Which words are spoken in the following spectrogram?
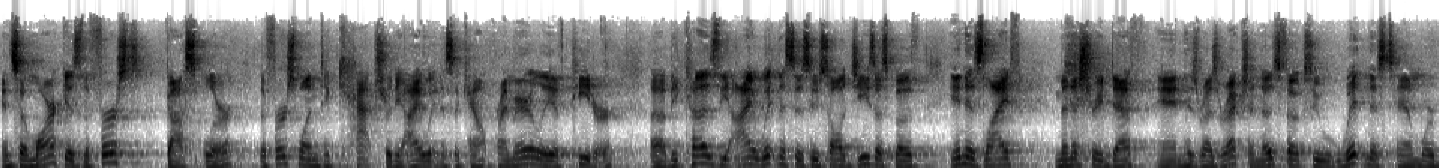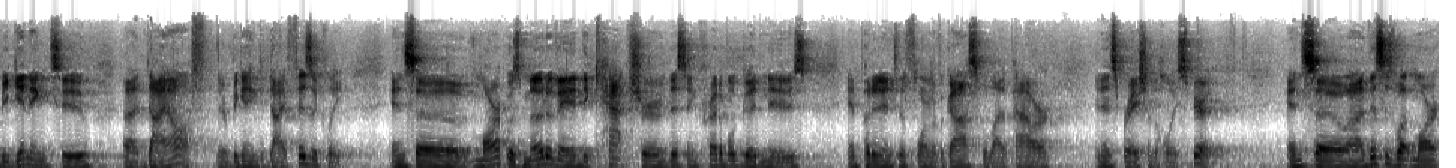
And so Mark is the first Gospeler, the first one to capture the eyewitness account, primarily of Peter, uh, because the eyewitnesses who saw Jesus both in his life, ministry, death, and his resurrection, those folks who witnessed him were beginning to uh, die off. They were beginning to die physically. And so Mark was motivated to capture this incredible good news and put it into the form of a gospel by the power and inspiration of the Holy Spirit. And so uh, this is what Mark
